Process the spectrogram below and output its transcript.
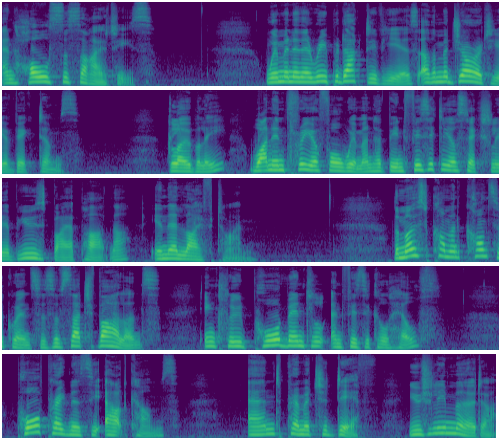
and whole societies. Women in their reproductive years are the majority of victims. Globally, one in three or four women have been physically or sexually abused by a partner in their lifetime. The most common consequences of such violence include poor mental and physical health, poor pregnancy outcomes, and premature death, usually murder.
